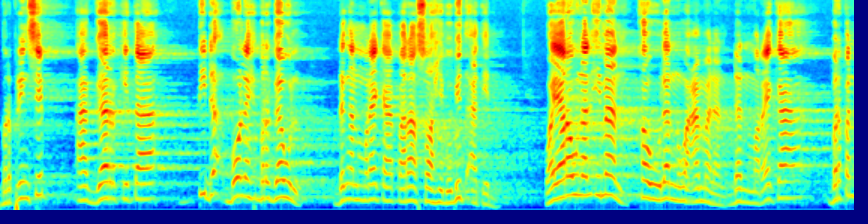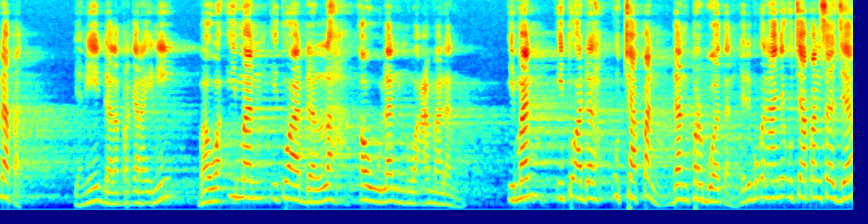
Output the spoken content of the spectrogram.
Berprinsip agar kita tidak boleh bergaul dengan mereka para sahibu bid'atin. Wa yarawnal iman qaulan wa amalan dan mereka berpendapat yakni dalam perkara ini bahwa iman itu adalah qaulan wa amalan. Iman itu adalah ucapan dan perbuatan. Jadi bukan hanya ucapan saja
